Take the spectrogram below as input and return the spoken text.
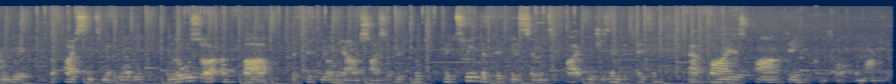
and we're the price sentiment level, and we're also above the 50 on the RSI. So between the 50 and 75, which is indicating that buyers are gaining control of the market.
